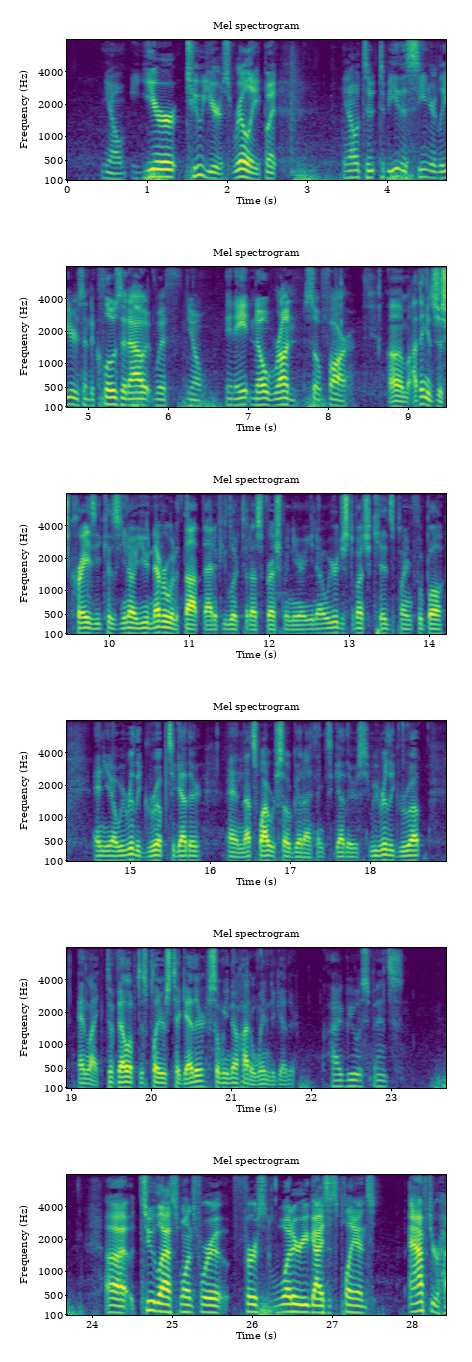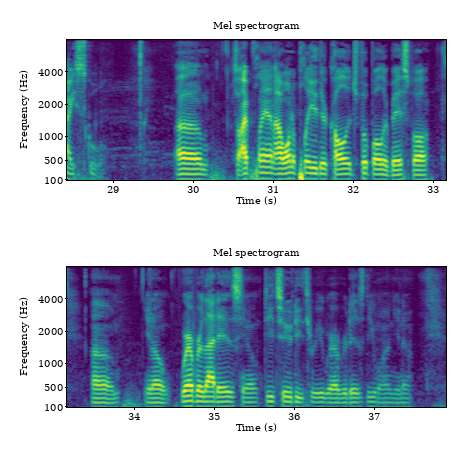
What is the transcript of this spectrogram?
you know year two years really, but you know to, to be the senior leaders and to close it out with you know an eight and zero run so far. Um, I think it's just crazy because you know you never would have thought that if you looked at us freshman year. You know, we were just a bunch of kids playing football, and you know we really grew up together, and that's why we're so good. I think together is we really grew up and like developed as players together, so we know how to win together. I agree with Spence. Uh, two last ones for you. First, what are you guys' plans after high school? Um, so I plan. I want to play either college football or baseball. Um, you know, wherever that is. You know, D two, D three, wherever it is, D one. You know,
